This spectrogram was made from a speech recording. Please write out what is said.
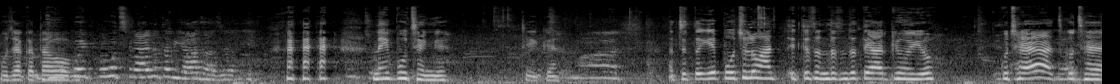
पूजा कथा हो कोई पूछ रहा है ना तब याद आ जाती है नहीं पूछेंगे। ठीक है। अच्छा तो ये पूछ लो आज इतने सुंदर सुंदर तैयार क्यों हुई हो? कुछ है आज? कुछ है?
